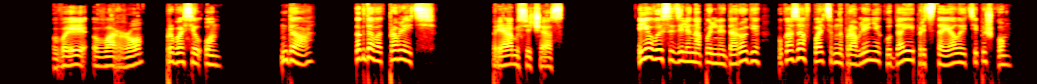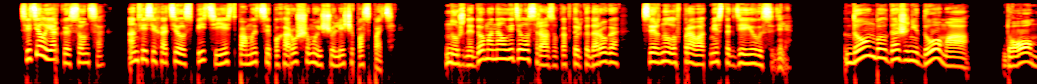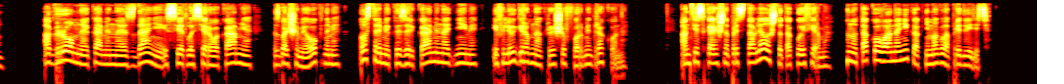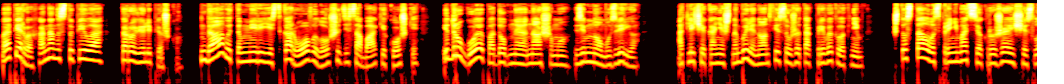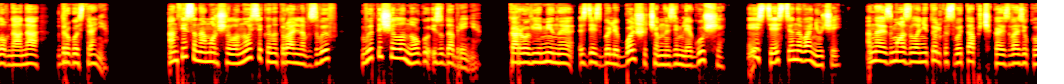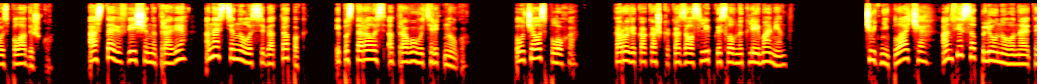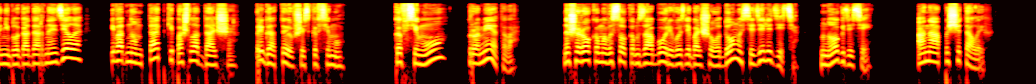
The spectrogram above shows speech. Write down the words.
«Вы Варро?» — пробасил он. «Да. Когда вы отправляетесь?» «Прямо сейчас». Ее высадили на пыльной дороге, указав пальцем направление, куда ей предстояло идти пешком. Светило яркое солнце. Анфисе хотелось пить, есть, помыться и по-хорошему еще лечь и поспать. Нужный дом она увидела сразу, как только дорога свернула вправо от места, где ее высадили. Дом был даже не дом, а дом. Огромное каменное здание из светло-серого камня с большими окнами, острыми козырьками над ними и флюгером на крыше в форме дракона. Анфиса, конечно, представляла, что такое ферма, но такого она никак не могла предвидеть. Во-первых, она наступила в коровью лепешку. Да, в этом мире есть коровы, лошади, собаки, кошки и другое, подобное нашему земному зверью. Отличия, конечно, были, но Анфиса уже так привыкла к ним, что стала воспринимать все окружающее, словно она в другой стране. Анфиса наморщила носик и, натурально взвыв, вытащила ногу из удобрения. Коровьи мины здесь были больше, чем на земле, гуще и, естественно, вонючей. Она измазала не только свой тапочек, а извозюкалась по лодыжку. Оставив вещи на траве, она стянула с себя тапок и постаралась от траву вытереть ногу. Получалось плохо. Коровья какашка казалась липкой, словно клей-момент. Чуть не плача, Анфиса плюнула на это неблагодарное дело и в одном тапке пошла дальше, приготовившись ко всему. Ко всему, кроме этого. На широком и высоком заборе возле большого дома сидели дети. Много детей. Она посчитала их.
